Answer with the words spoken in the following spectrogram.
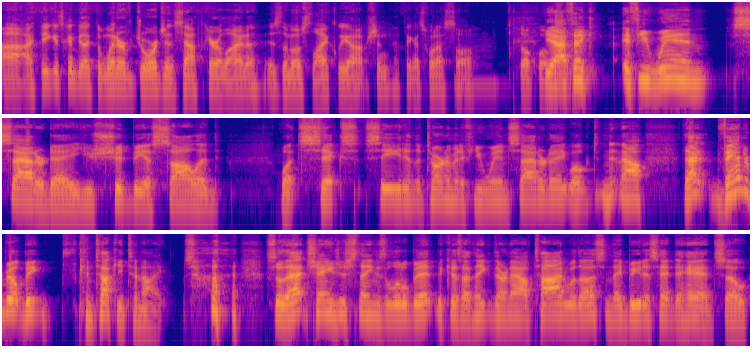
Uh, I think it's going to be like the winner of Georgia and South Carolina is the most likely option. I think that's what I saw. Don't quote Yeah, I think if you win Saturday, you should be a solid what six seed in the tournament if you win Saturday. Well, now that Vanderbilt beat Kentucky tonight, so that changes things a little bit because I think they're now tied with us and they beat us head to head. So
